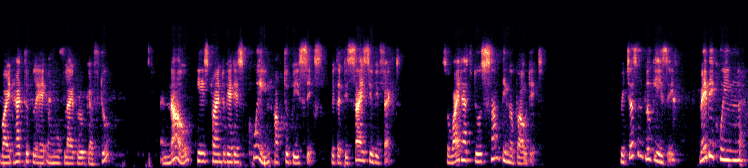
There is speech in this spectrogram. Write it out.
white had to play a move like rook f2 and now he is trying to get his queen up to b6 with a decisive effect. So white has to do something about it, which doesn't look easy. Maybe queen,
